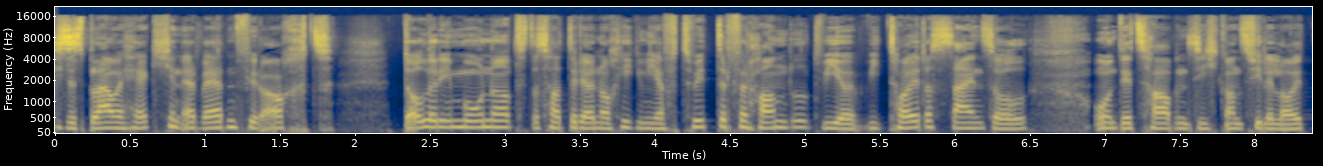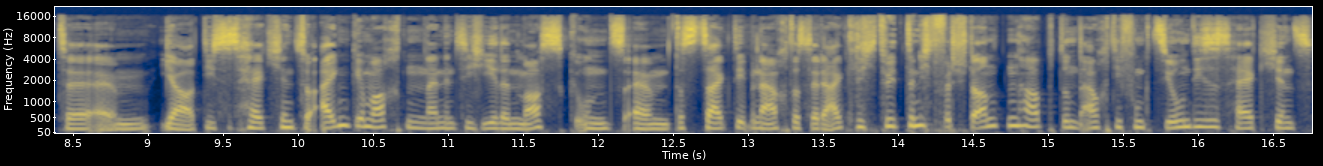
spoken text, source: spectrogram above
dieses blaue Häkchen erwerben für acht Dollar im Monat. Das hat er ja noch irgendwie auf Twitter verhandelt, wie, wie teuer das sein soll. Und jetzt haben sich ganz viele Leute ähm, ja dieses Häkchen zu eigen gemacht und nennen sich Elon Musk. Und ähm, das zeigt eben auch, dass er eigentlich Twitter nicht verstanden hat und auch die Funktion dieses Häkchens,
